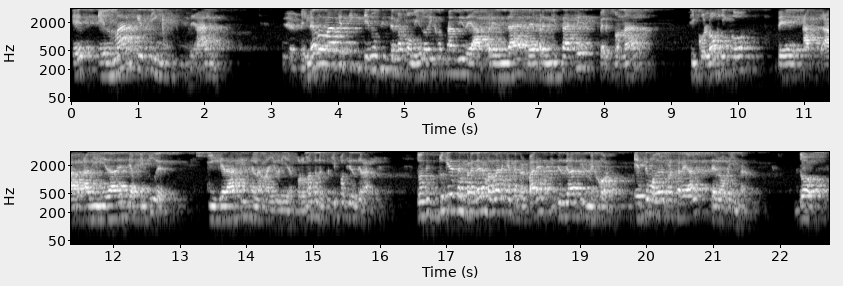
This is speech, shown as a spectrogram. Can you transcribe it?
es el marketing de algo. El network marketing tiene un sistema, como bien lo dijo Sandy, de, aprenda, de aprendizaje personal, psicológico, de habilidades y aptitudes. Y gratis en la mayoría. Por lo menos en nuestro equipo sí es gratis. Entonces, si tú quieres emprender, más vale que te prepares y si es gratis, mejor. Este modelo empresarial te lo brinda. Dos,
